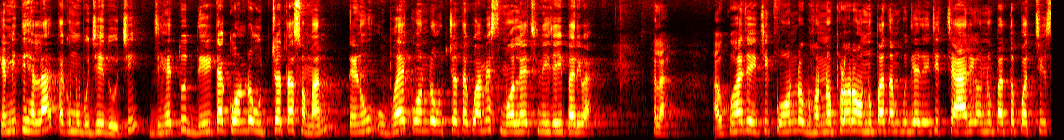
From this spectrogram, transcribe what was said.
କେମିତି ହେଲା ତାକୁ ମୁଁ ବୁଝେଇ ଦେଉଛି ଯେହେତୁ ଦୁଇଟା କୋନ୍ର ଉଚ୍ଚତା ସମାନ ତେଣୁ ଉଭୟ କୋନ୍ର ଉଚ୍ଚତାକୁ ଆମେ ସ୍ମଲ୍ ଏଚ୍ ନେଇଯାଇପାରିବା ହେଲା ଆଉ କୁହାଯାଇଛି କୋନ୍ର ଘନଫଳର ଅନୁପାତ ଆମକୁ ଦିଆଯାଇଛି ଚାରି ଅନୁପାତ ପଚିଶ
